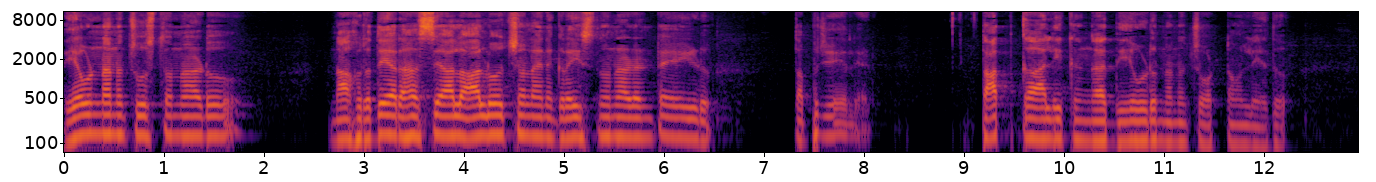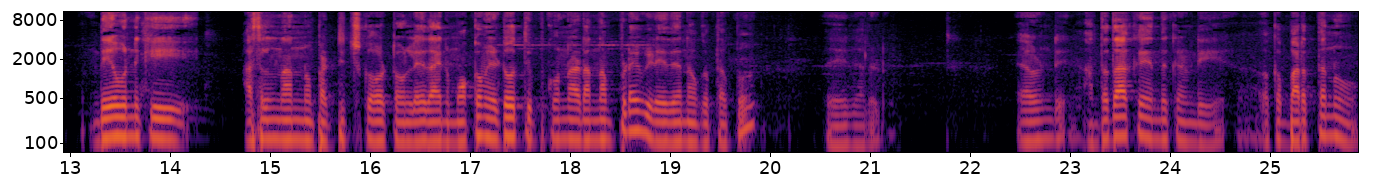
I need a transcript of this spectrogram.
దేవుడు నన్ను చూస్తున్నాడు. నా హృదయ రహస్యాలు ఆలోచనలు ఆయన గ్రహిస్తున్నాడంటే ఈడు తప్పు చేయలేడు. తాత్కాలికంగా దేవుడు నన్ను చూడటం లేదు. దేవునికి అసలు నన్ను పట్టించుకోవటం లేదు. ఆయన ముఖం ఎటో తిప్పుకున్నాడు అన్నప్పుడే వీడు ఏదైనా ఒక తప్పు చేయగలడు ఏమండి? అంతదాకా ఎందుకండి? ఒక భర్తను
